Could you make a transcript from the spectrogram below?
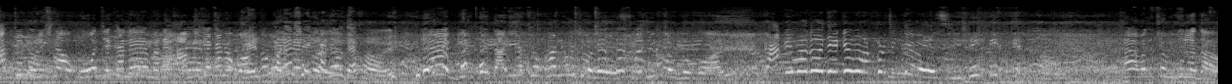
আর তুই বলিস না ও যেখানে মানে আমি যেখানে বন্ধ করে সেখানেও দেখা হ্যাঁ গেটে দাঁড়িয়েছে ওখানেও চলে এসেছি কি করব বল? কাকিমাকেও দেখে করে চিনতে পেরেছি আমাকে ছবি তুলে দাও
